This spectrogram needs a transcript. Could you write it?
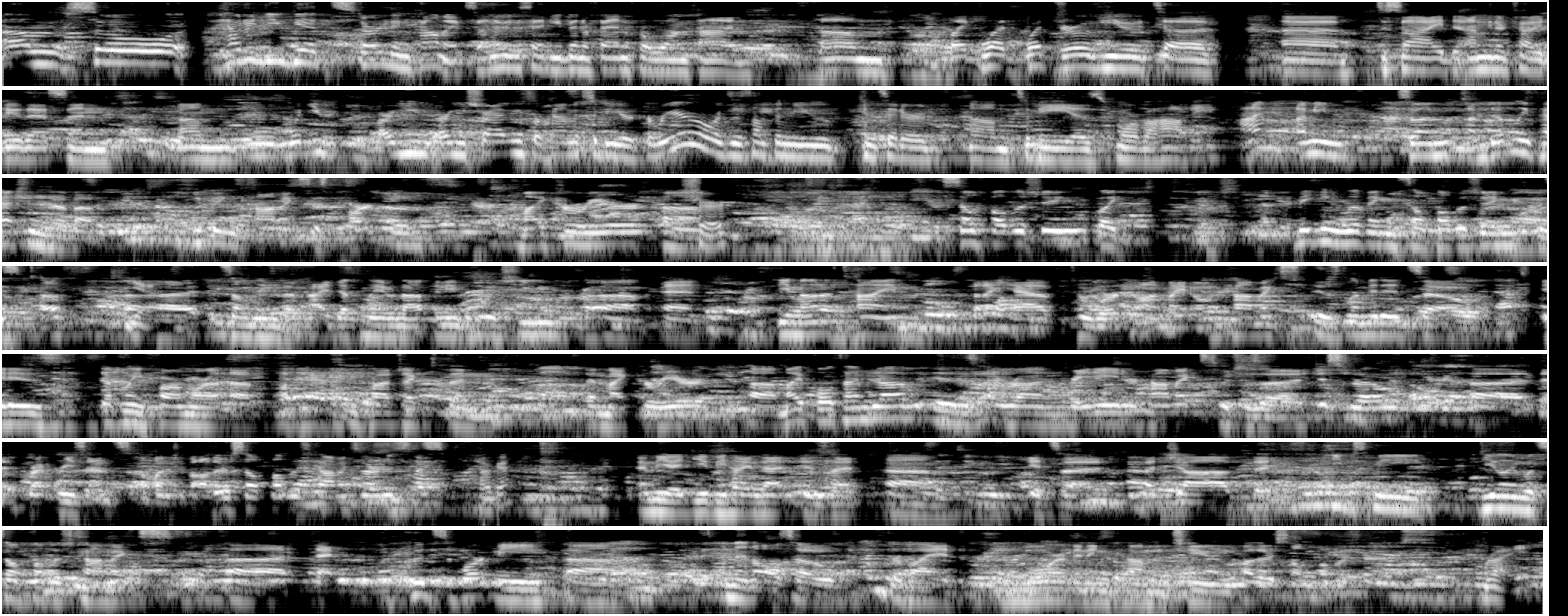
Um. So, how did you get started in comics? I know you said you've been a fan for a long time. Um. Like, what what drove you to uh, decide I'm going to try to do this? And um, would you are you are you striving for comics to be your career, or is it something you consider um, to be as more of a hobby? I'm, I mean, so I'm, I'm definitely passionate about keeping comics as part of my career. Um, Sure. Self-publishing, like making a living self-publishing, is tough. Yeah. Uh, it's something that I definitely have not been able to achieve, um, and the amount of time that I have to work on my own comics is limited. So it is definitely far more a, a passion project than than my career. Uh, my full-time job is I run Radiator Comics, which is a distro uh, that represents a bunch of other self-published comics artists. Okay. And the idea behind that is that um, it's a, a job that keeps me dealing with self-published comics uh, that could support me, um, and then also provide more of an income to other self-publishers. Right.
